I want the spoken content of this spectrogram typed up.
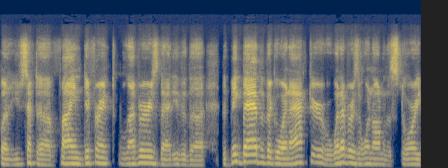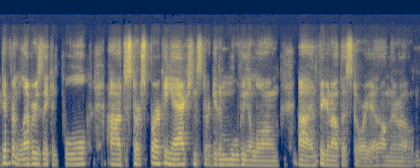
but you just have to find different levers that either the the big bad that they're going after or whatever is going on in the story, different levers they can pull uh, to start sparking action, start getting moving along, uh, and figuring out the story on their own.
